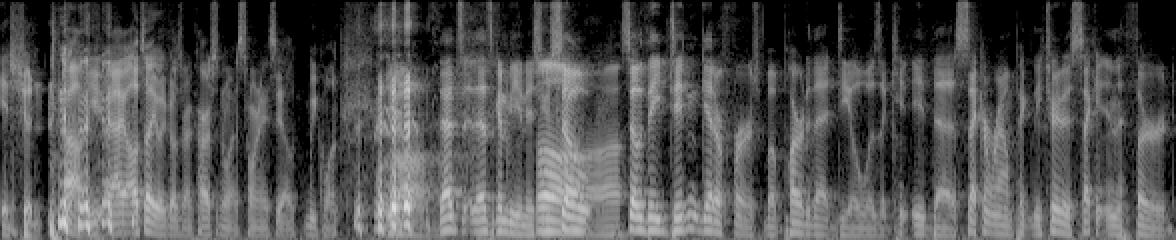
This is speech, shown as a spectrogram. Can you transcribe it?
it shouldn't. Oh, you, I, I'll tell you what goes around. Carson Wentz torn ACL week one. That's that's going to be an issue. So so they didn't get a first, but part of that deal was a ki- it- the second round pick. They traded a second and a third,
